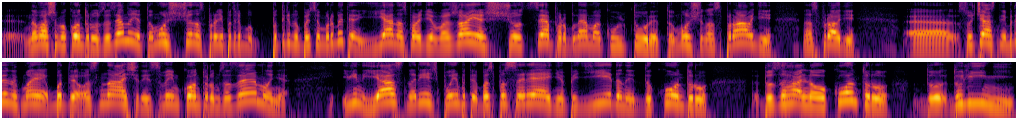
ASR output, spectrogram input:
е, на вашому контуру заземлення, тому що насправді потрібно, потрібно при цьому робити. Я насправді вважаю, що це проблема культури, тому що насправді, насправді е, сучасний будинок має бути оснащений своїм контуром заземлення, і він, ясна річ, повинен бути безпосередньо під'єднаний до контуру, до загального контуру, до, до лінії,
